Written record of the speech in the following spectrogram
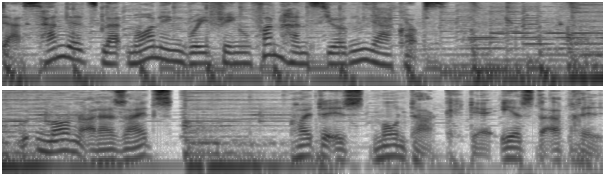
Das Handelsblatt Morning Briefing von Hans-Jürgen Jakobs. Guten Morgen allerseits. Heute ist Montag, der 1. April.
